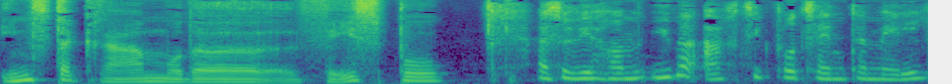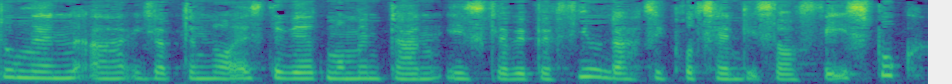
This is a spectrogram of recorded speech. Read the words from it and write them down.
Instagram oder Facebook? Also wir haben über 80 Prozent der Meldungen. Äh, ich glaube, der neueste Wert momentan ist, glaube ich, bei 84 Prozent ist auf Facebook.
